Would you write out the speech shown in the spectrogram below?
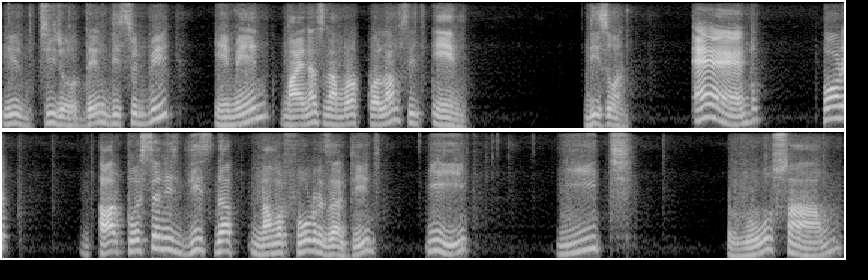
is 0 then this should be mn minus number of columns is n. This one and for our question is this the number 4 result is if each row sum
